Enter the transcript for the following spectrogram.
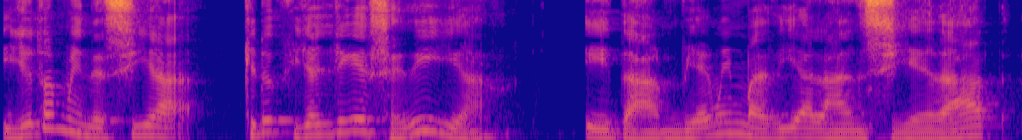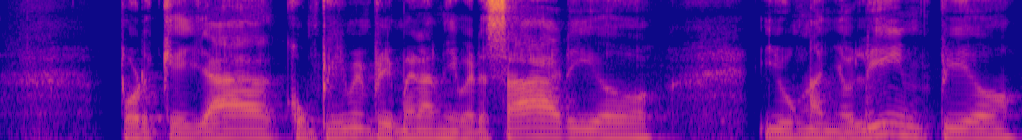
Y yo también decía, quiero que ya llegue ese día. Y también me invadía la ansiedad porque ya cumplí mi primer aniversario y un año limpio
